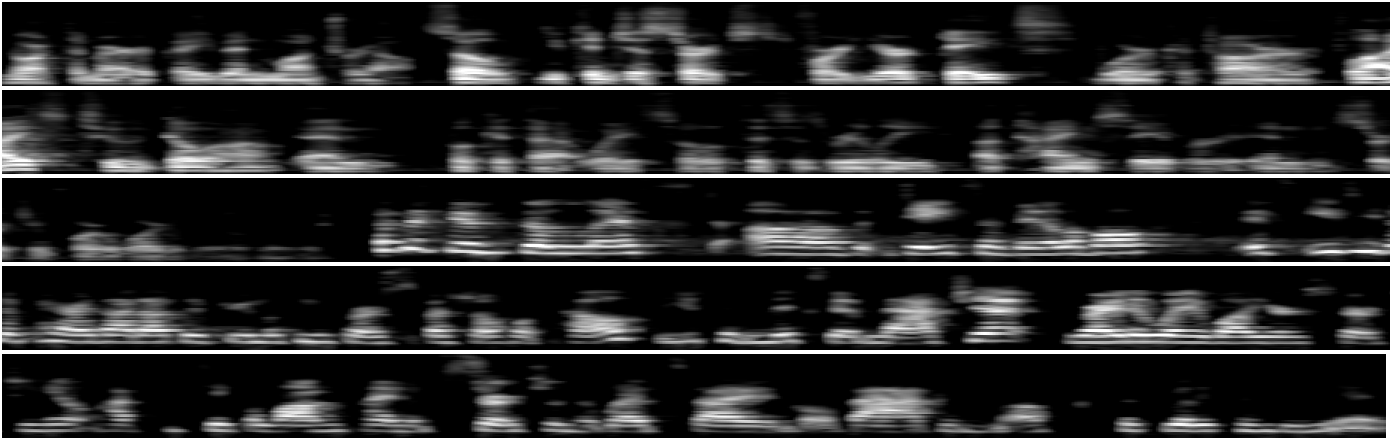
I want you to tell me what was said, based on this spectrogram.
North America, even Montreal. So you can just search for your dates where Qatar flies to Doha and book it that way. So this is really a time saver in searching for award availability. As it gives the list of dates available, it's easy to pair that up if you're looking for a special hotel. So you can mix and match it right away while you're searching. You don't have to take a long time and search on the website and go back and look. So it's really convenient.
